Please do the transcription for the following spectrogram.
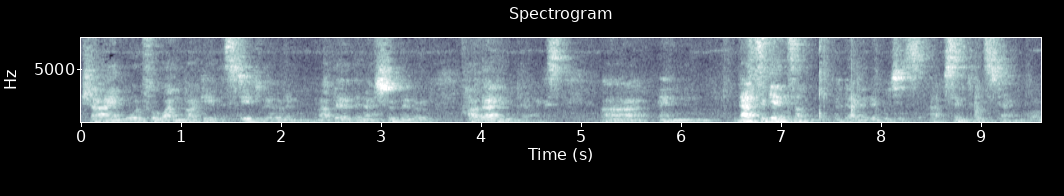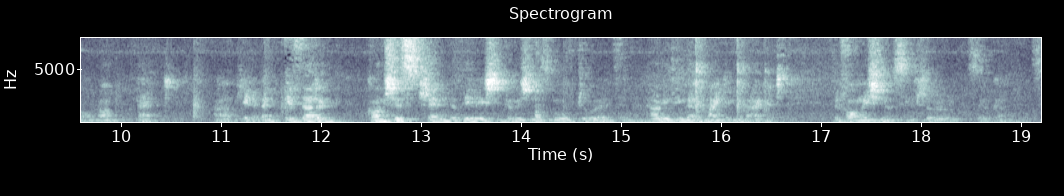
try and vote for one party at the state level and another at the national level? How that impacts. Uh, and that's again some dynamic which is absent this time, or, not that uh, played up. And is that a conscious trend that the election commission has moved towards, and how do you think that might impact the formation of central governments?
